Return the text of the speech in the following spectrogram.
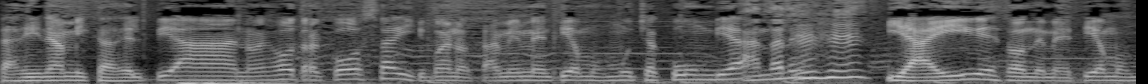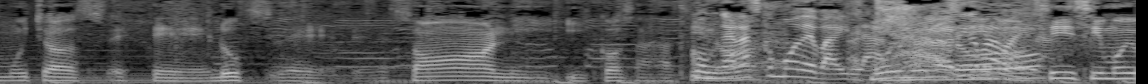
las dinámicas del piano, es otra cosa. Y bueno, también metíamos mucha cumbia. Ándale. Y ahí es donde metíamos muchos este, loops de, de son y, y cosas así. Con ¿no? ganas como de bailar. Muy claro. Sí, sí, muy,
